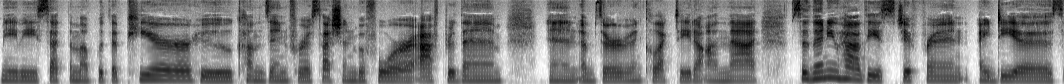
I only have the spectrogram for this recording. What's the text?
maybe set them up with a peer who comes in for a session before or after them and observe and collect data on that. So then you have these different ideas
